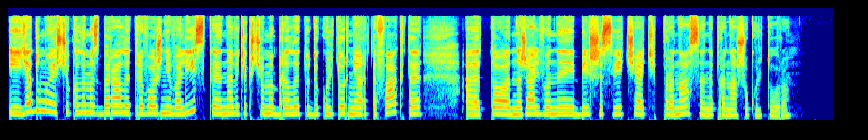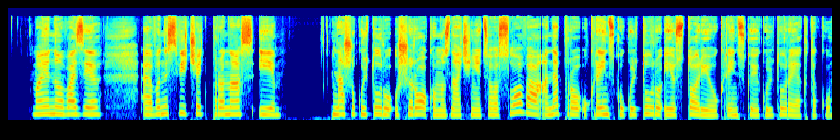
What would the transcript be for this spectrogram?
І я думаю, що коли ми збирали тривожні валізки, навіть якщо ми брали туди культурні артефакти, е, то, на жаль, вони більше свідчать про нас, а не про нашу культуру. Маю на увазі, е, вони свідчать про нас і нашу культуру у широкому значенні цього слова, а не про українську культуру і історію української культури як таку.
